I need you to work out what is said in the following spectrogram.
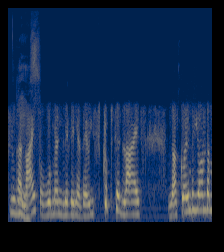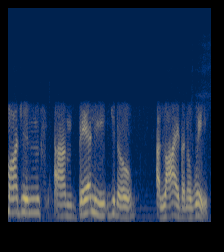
through her yes. life, a woman living a very scripted life, not going beyond the margins, um, barely, you know, alive and awake.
